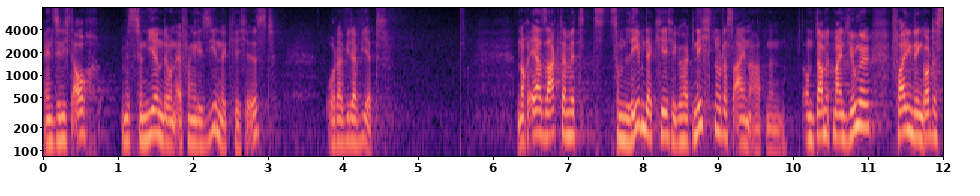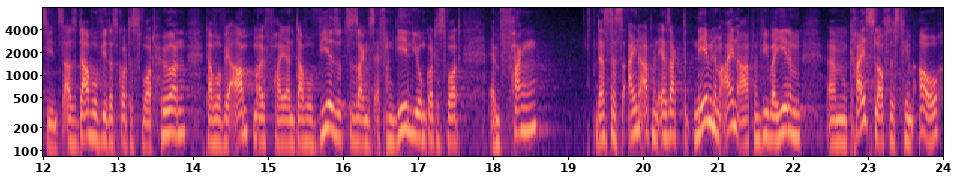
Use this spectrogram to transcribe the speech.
wenn sie nicht auch missionierende und evangelisierende Kirche ist oder wieder wird. Noch er sagt damit, zum Leben der Kirche gehört nicht nur das Einatmen. Und damit meint Jüngel vor Dingen den Gottesdienst, also da, wo wir das Gotteswort hören, da, wo wir Abendmahl feiern, da, wo wir sozusagen das Evangelium, Gottes Wort empfangen. Das ist das Einatmen. Er sagt, neben dem Einatmen, wie bei jedem ähm, Kreislaufsystem auch,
